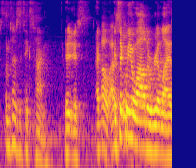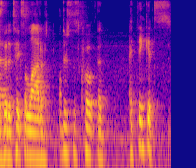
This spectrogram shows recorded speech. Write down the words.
sometimes it takes time. It, it's I, Oh, it took me a while to realize that it takes a lot of. There's this quote that I think it's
